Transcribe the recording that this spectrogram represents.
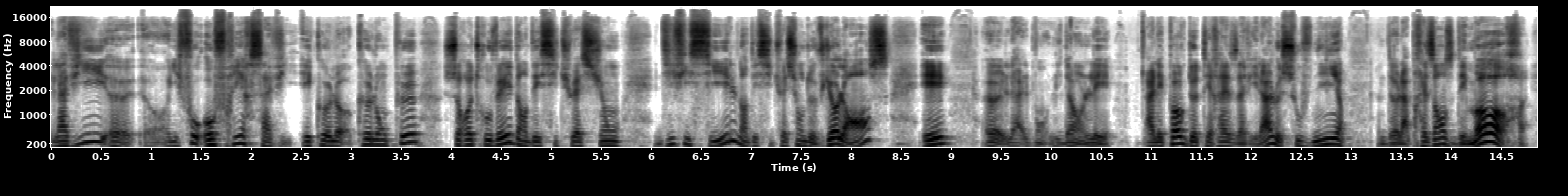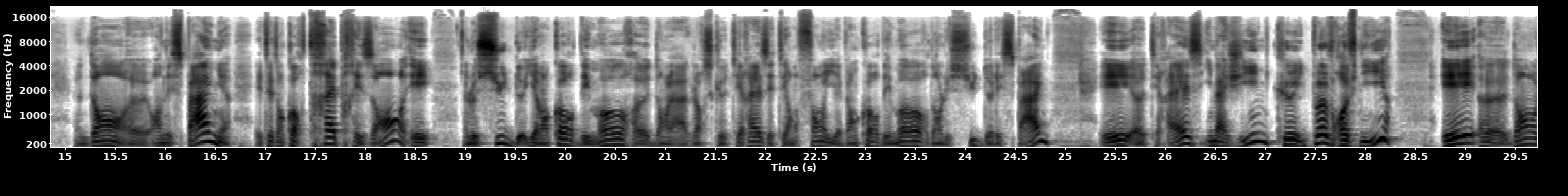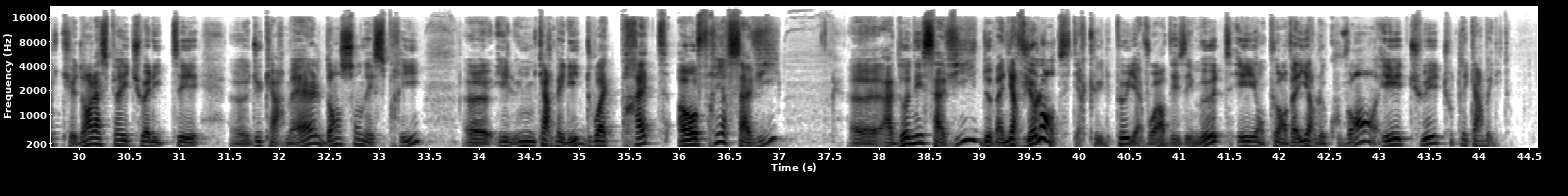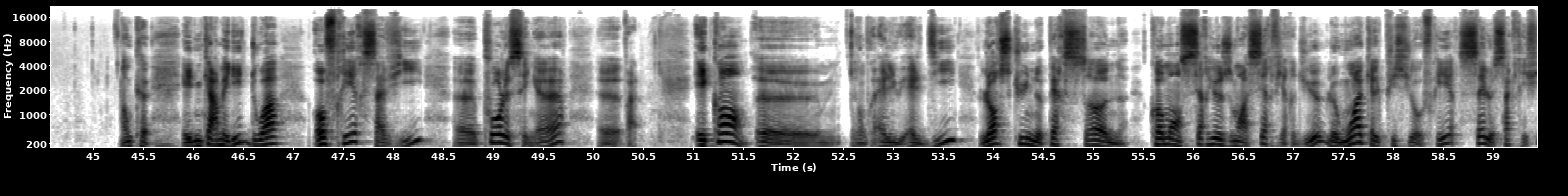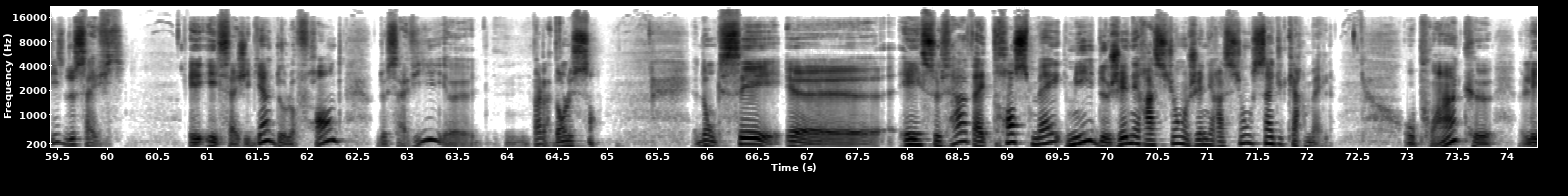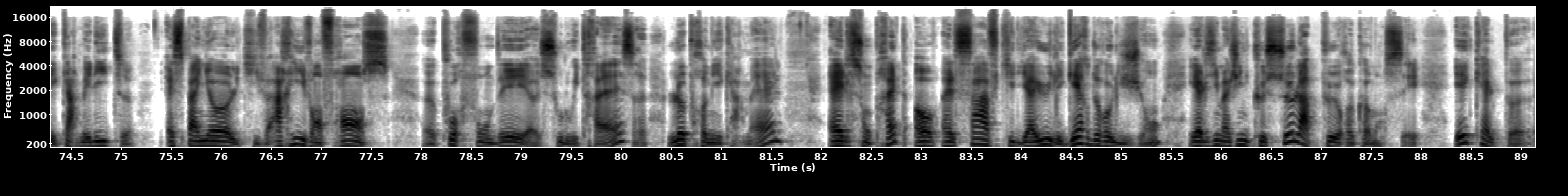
la vie, euh, il faut offrir sa vie et que l'on peut se retrouver dans des situations difficiles, dans des situations de violence. Et dans les, à l'époque de Thérèse d'Avila, le souvenir de la présence des morts dans, en Espagne était encore très présent et le sud, il y avait encore des morts euh, dans la, lorsque Thérèse était enfant, il y avait encore des morts dans le sud de l'Espagne. Et euh, Thérèse imagine qu'ils peuvent revenir. Et euh, donc, dans la spiritualité du Carmel, dans son esprit, une carmélite doit être prête à offrir sa vie, à donner sa vie de manière violente. C'est-à-dire qu'il peut y avoir des émeutes et on peut envahir le couvent et tuer toutes les carmélites. Donc, et une carmélite doit offrir sa vie euh, pour le Seigneur. Euh, Et quand euh, donc elle, elle dit, lorsqu'une personne commence sérieusement à servir Dieu, le moins qu'elle puisse lui offrir, c'est le sacrifice de sa vie. Et, il s'agit bien de l'offrande de sa vie, voilà, dans le sang. Donc c'est et cela va être transmis de génération en génération au sein du Carmel, au point que les carmélites espagnols qui arrivent en France euh, pour fonder euh, sous Louis XIII le premier Carmel, elles sont prêtes, elles savent qu'il y a eu les guerres de religion, et elles imaginent que cela peut recommencer, et qu'elles peuvent,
